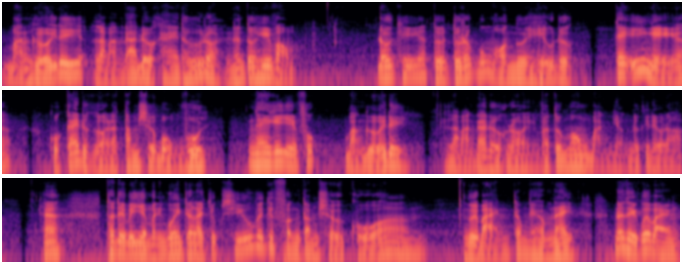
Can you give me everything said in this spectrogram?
bạn gửi đi là bạn đã được hai thứ rồi. Nên tôi hy vọng, đôi khi tôi tôi rất muốn mọi người hiểu được cái ý nghĩa của cái được gọi là tâm sự buồn vui. Ngay cái giây phút bạn gửi đi là bạn đã được rồi. Và tôi mong bạn nhận được cái điều đó ha. Thôi thì bây giờ mình quay trở lại chút xíu với cái phần tâm sự của người bạn trong ngày hôm nay. Nói thiệt với bạn,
